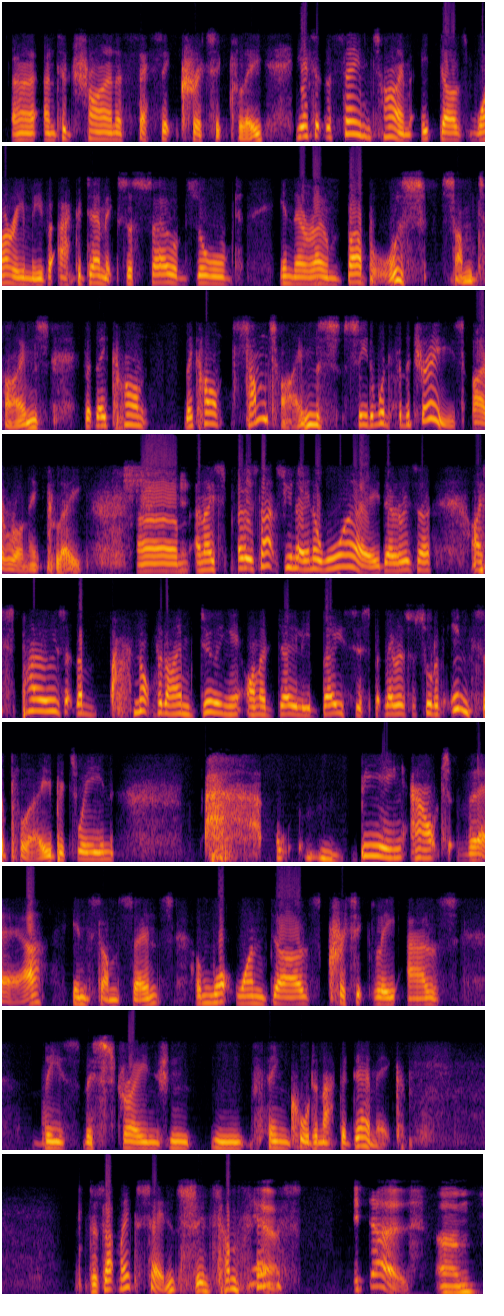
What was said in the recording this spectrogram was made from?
uh, and to try and assess it critically. Yet at the same time, it does worry me that academics are so absorbed in their own bubbles sometimes that they can't they can't sometimes see the wood for the trees, ironically. Um, and I suppose that's, you know, in a way, there is a, I suppose, the, not that I'm doing it on a daily basis, but there is a sort of interplay between being out there in some sense and what one does critically as these this strange n- n- thing called an academic. Does that make sense in some sense? Yeah, it does. Um,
